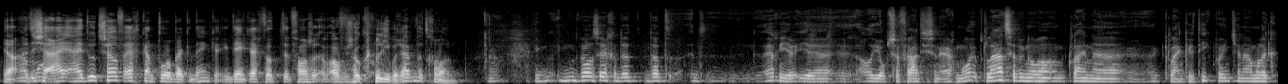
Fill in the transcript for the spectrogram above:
ja, het is, hij, hij doet zelf echt aan Thorbecke denken. Ik denk echt dat van, over zo'n kaliber hebben we het gewoon. Ja. Ik, ik, moet wel zeggen dat, dat het, je, je, al je observaties zijn erg mooi. Op het laatst heb ik nog wel een klein, uh, klein kritiekpuntje. Namelijk,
